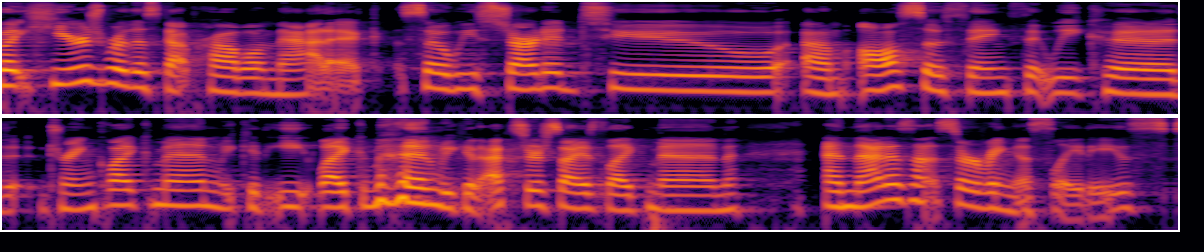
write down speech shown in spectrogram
But here's where this got problematic. So we started to um, also think that we could drink like men, we could eat like men, we could exercise like men. And that is not serving us, ladies.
